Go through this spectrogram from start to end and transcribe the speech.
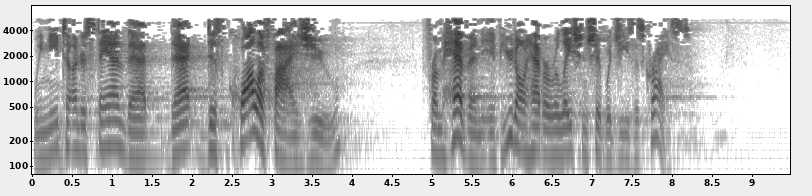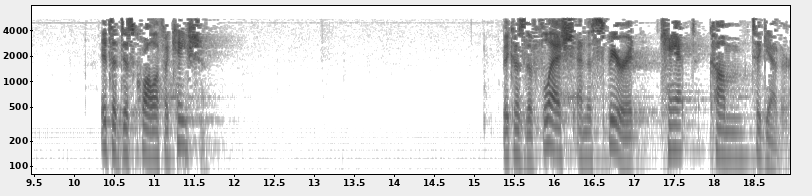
we need to understand that that disqualifies you from heaven if you don't have a relationship with Jesus Christ. It's a disqualification. Because the flesh and the spirit can't come together.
